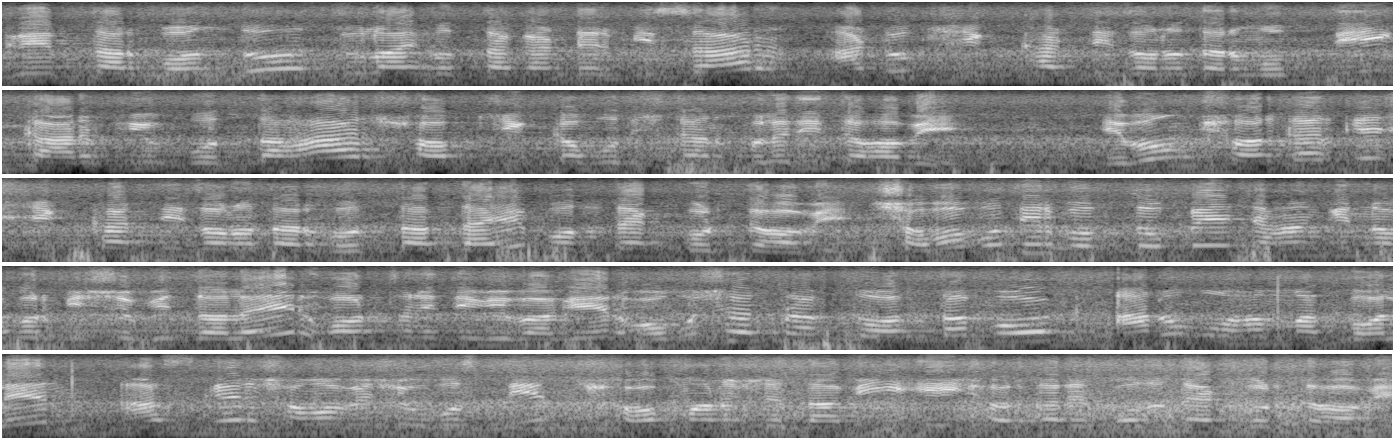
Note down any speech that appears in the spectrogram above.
গ্রেপ্তার বন্ধ, জুলাই হত্যাকাণ্ডের বিচার, আটক শিক্ষার্থী জনতার মুক্তি, কারফিউ প্রত্যাহার, সব শিক্ষা প্রতিষ্ঠান খুলে দিতে হবে। এবং সরকারকে শিক্ষার্থী জনতার হত্যার দায়ে পদত্যাগ করতে হবে। সভাপতির বক্তব্যে জাহাঙ্গীরনগর বিশ্ববিদ্যালয়ের অর্থনীতি বিভাগের অবসরপ্রাপ্ত অধ্যাপক আনু মোহাম্মদ বলেন, আজকের সমাবেশে উপস্থিত সব মানুষের দাবি এই সরকারের পদত্যাগ করতে হবে।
